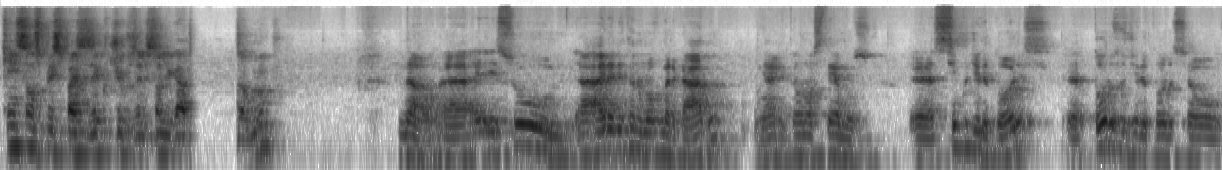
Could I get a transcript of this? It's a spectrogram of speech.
quem são os principais executivos? Eles são ligados ao grupo? Não, é, isso a Irani está no novo mercado, né? então nós temos é, cinco diretores, é, todos os diretores são,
